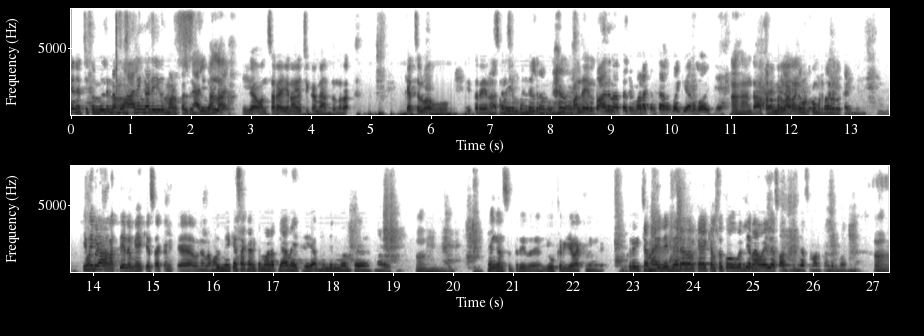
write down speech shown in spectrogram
ಏನ್ ಹೆಚ್ಚು ಕಮ್ಮಿ ಇಲ್ರಿ ನಮ್ಮ ಹಾಲಿನ ಗಾಡಿ ಇದು ಮಾಡ್ಕೊಳ್ರಿ ಹಾಲಿನ ಗಾಡಿ. ಅಲ್ಲ ಈಗ ಒಂದ್ಸರ ಏನೋ ಹೆಚ್ಚು ಕಮ್ಮಿ ಆತಂದ್ರ ಕೆಚ್ಚಲ್ ಬಾವು ಈ ತರ ಏನೋ ಏನ್ ಬಂದಿಲ್ರಿ ನಮ್ಗೆ. ಬಂದೇ ಇಲ್ಲ. ಬಾಳ ದಿನ ಆತಲ್ರಿ ಮಾಡಕಂತ ಅದ್ರ ಬಗ್ಗೆ ಅನುಭವ ಐತಿ. ಹ್ಮ್ ಹ್ಮ್ ಆ ತರ ಬರ್ಲಾರಂಗ್ ನೋಡ್ಕೊಂಡ್ಬಿಡ್ತಾರೆ ಬರೋದು ಕಡಿಮೆ ಇದೆ. ಇದು ಬಿಟ್ಟು ಮತ್ತೇನು ಮೇಕೆ ಸಾಕಾಣಿಕೆ ಅವನ್ನೆಲ್ಲ ಇದು ಮೇಕೆ ಸಾಕಾಣಿಕೆ ಮಾಡೋ ಪ್ಲಾನ್ ಐತ್ರಿ ಈಗ ಮುಂದಿನ ಮಂತ್ ಮಾಡ್ಬೇಕು. ಹೆಂಗ ಅನ್ಸುತ್ರಿ ಇದು ಯುವಕರಿಗೆ ಹೇಳಕ್ ನಿಮ್ಗೆ? ಯುವಕರಿಗೆ ಚೆನ್ನಾಗಿರಿ ಬೇರೆಯವ್ರ ಕೈ ಕೆಲ್ಸಕ್ಕೆ ಹೋಗೋ ಬದ್ಲಿ ನಾವೆಲ್ಲ ಸ್ವಂತ ಬಿಸ್ನೆಸ್ ಮಾಡ್ಕೊಂಡಿರ್ಬೋದು. ಹ್ಮ್.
